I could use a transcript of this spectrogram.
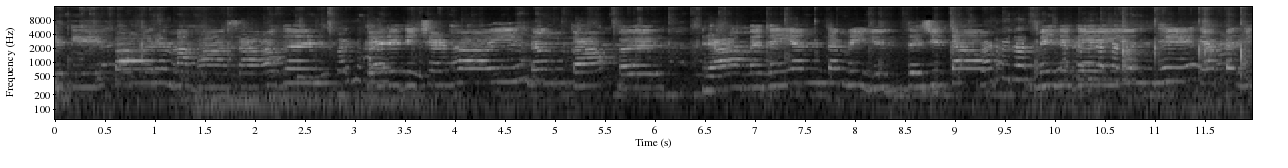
पार महासागर कर दी चढ़ाई लंका पर। राम ने अंत युद्ध जिता। मिल गई अंधेर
